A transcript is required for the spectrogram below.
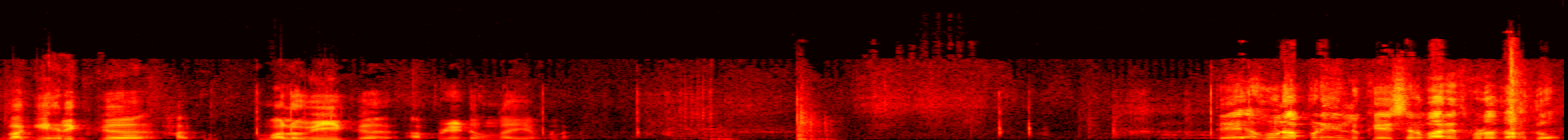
ਬਾਕੀ ਹਰ ਇੱਕ ਹ- ਮੰਨ ਲਓ ਵੀਕ ਅਪਡੇਟ ਹੁੰਦਾ ਜੀ ਆਪਣਾ। ਤੇ ਹੁਣ ਆਪਣੀ ਲੋਕੇਸ਼ਨ ਬਾਰੇ ਥੋੜਾ ਦੱਸ ਦਿਓ।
